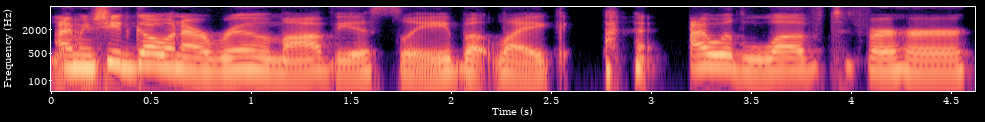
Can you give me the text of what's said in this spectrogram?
yeah. i mean she'd go in our room obviously but like i would love to, for her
